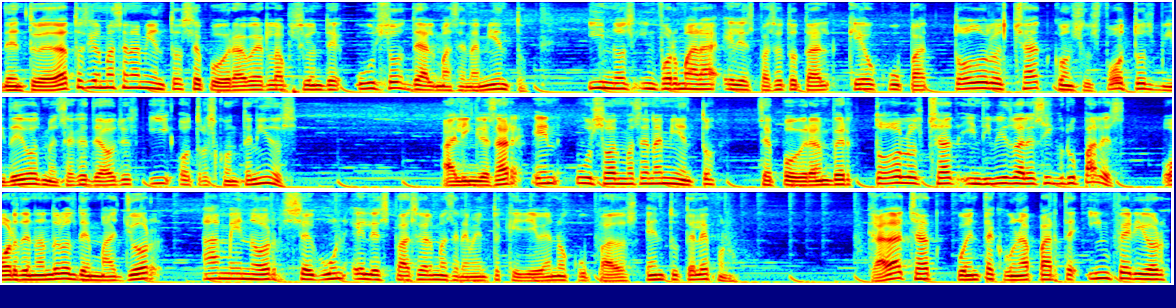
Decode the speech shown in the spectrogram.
Dentro de datos y almacenamiento se podrá ver la opción de uso de almacenamiento y nos informará el espacio total que ocupa todos los chats con sus fotos, videos, mensajes de audios y otros contenidos. Al ingresar en uso almacenamiento se podrán ver todos los chats individuales y grupales, ordenándolos de mayor a menor según el espacio de almacenamiento que lleven ocupados en tu teléfono. Cada chat cuenta con una parte inferior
